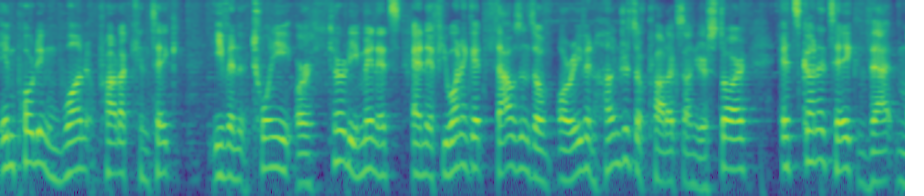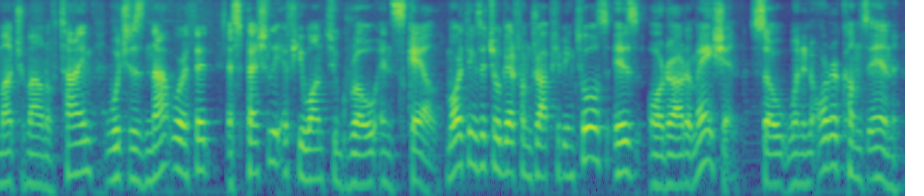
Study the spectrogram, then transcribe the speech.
importing one product can take even 20 or 30 minutes. And if you want to get thousands of or even hundreds of products on your store, it's gonna take that much amount of time, which is not worth it, especially if you want to grow and scale. More things that you'll get from dropshipping tools is order automation. So when an order comes in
